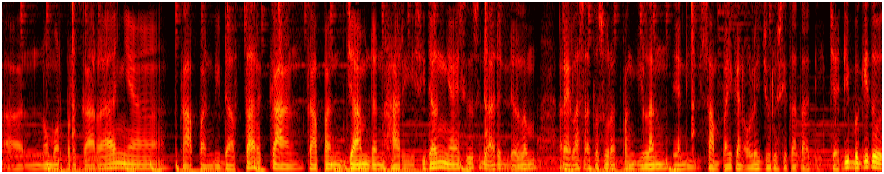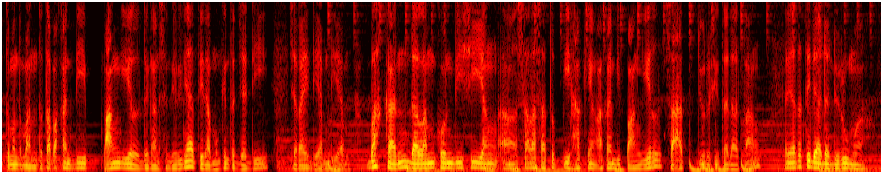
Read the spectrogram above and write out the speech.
uh, nomor perkaranya, kapan didaftarkan, kapan jam dan hari sidangnya itu sudah ada di dalam relas atau surat panggilan yang disampaikan oleh jurusita tadi. Jadi begitu teman-teman, tetap akan dipanggil dengan sendirinya tidak mungkin terjadi cerai diam-diam. Bahkan dalam kondisi yang uh, salah satu pihak yang akan dipanggil saat jurusita datang ternyata tidak ada di rumah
